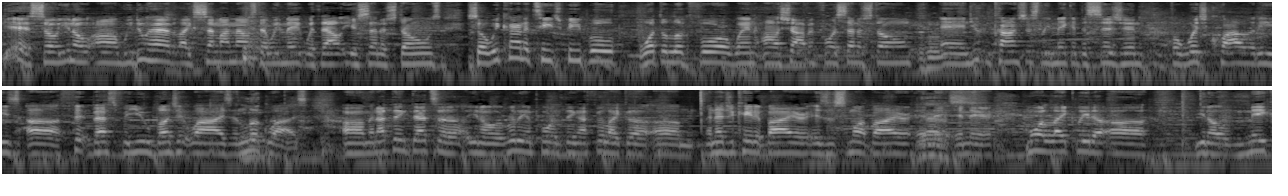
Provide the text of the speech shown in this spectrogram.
Yeah, so you know, um, we do have like semi mounts that we make without your center stones. So we kind of teach people what to look for when uh, shopping for a center stone, and you can consciously make a decision for which qualities uh, fit best for you, budget wise and look wise. Um, and I think that's a you know a really important thing. I feel like a, um, an educated buyer is a smart buyer, and, Yes. they, and they're more likely to uh, you know make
